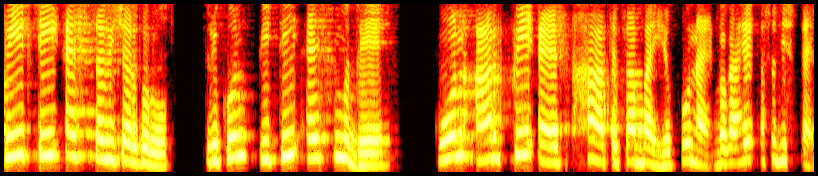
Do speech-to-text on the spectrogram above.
पीटीएस चा विचार करू. त्रिकोण पीटीएसमध्ये कोण आर पी एस हा त्याचा बाह्य कोण आहे. बघा हे असं दिसत आहे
